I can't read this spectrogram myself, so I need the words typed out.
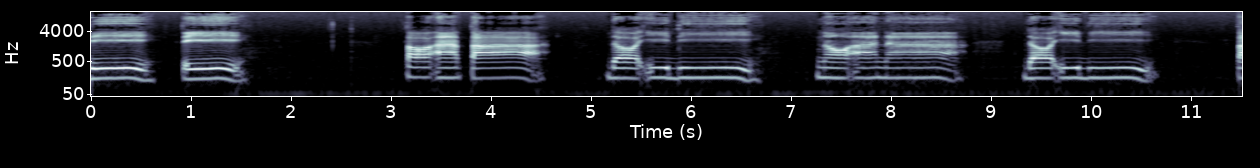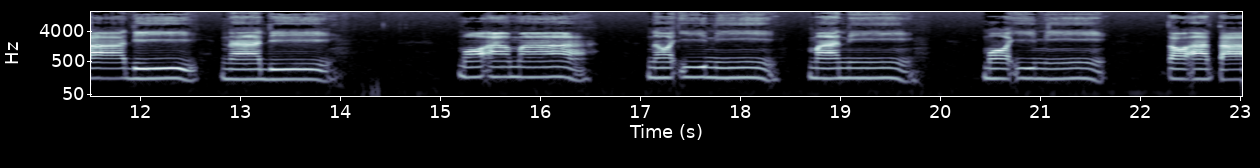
ดี ตี ตออาตา ดออีดี นออานา ดออีดี ตาดี นาดี มออามา นออีนี มานี มออีมี ตออาตา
